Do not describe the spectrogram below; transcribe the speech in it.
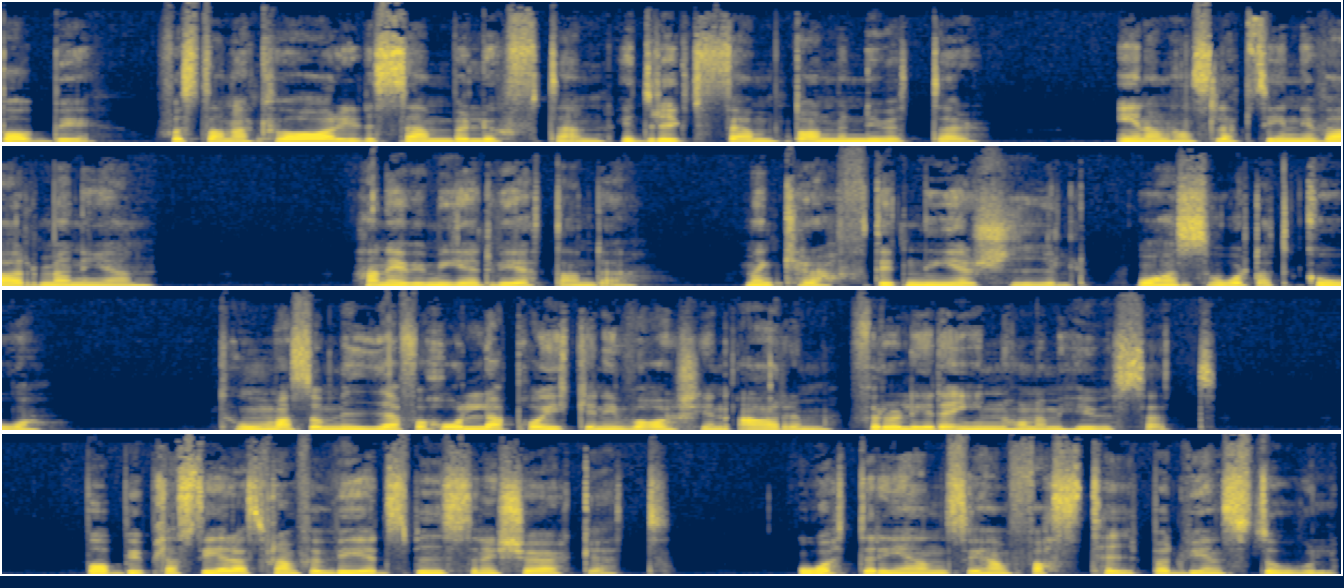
Bobby får stanna kvar i decemberluften i drygt 15 minuter innan han släpps in i värmen igen. Han är vid medvetande, men kraftigt nedkyld och har svårt att gå. Thomas och Mia får hålla pojken i varsin arm för att leda in honom i huset. Bobby placeras framför vedspisen i köket. Återigen så är han fasttejpad vid en stol.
